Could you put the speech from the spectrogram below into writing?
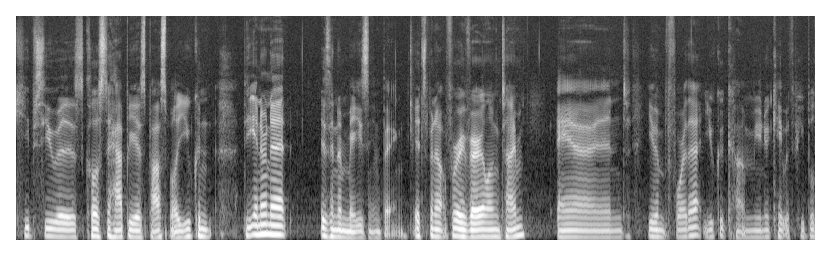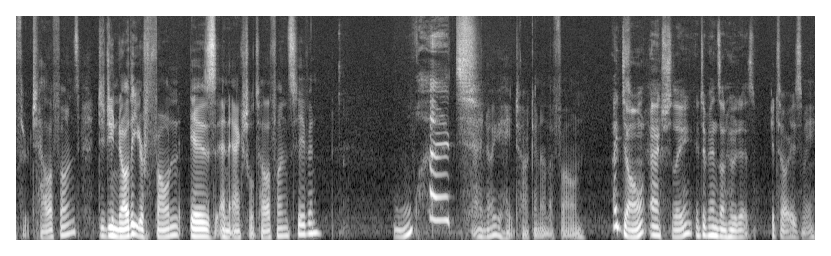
keeps you as close to happy as possible. You can, the internet is an amazing thing. It's been out for a very long time. And even before that, you could communicate with people through telephones. Did you know that your phone is an actual telephone, Stephen? What? I know you hate talking on the phone. I don't actually. It depends on who it is. It's always me.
